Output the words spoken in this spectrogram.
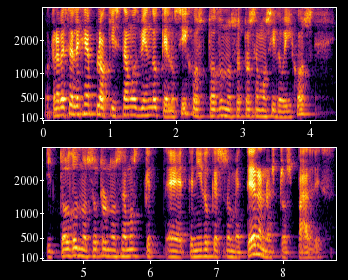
Otra vez el ejemplo, aquí estamos viendo que los hijos, todos nosotros hemos sido hijos y todos nosotros nos hemos eh, tenido que someter a nuestros padres.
